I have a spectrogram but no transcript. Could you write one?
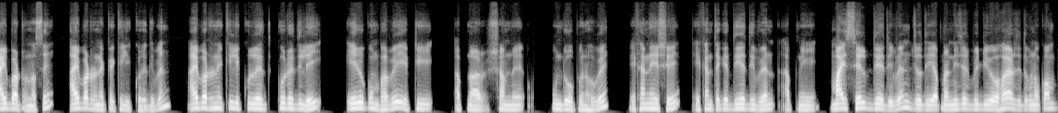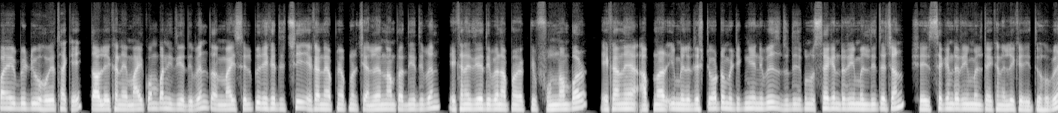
আই বাটন আছে। আই বাটনে একটা ক্লিক করে দিবেন। আই বাটনে ক্লিক করে করে দিলেই এরকমভাবে একটি আপনার সামনে উইন্ডো ওপেন হবে। এখানে এসে এখান থেকে দিয়ে দিবেন, আপনি মাই সেলফ দিয়ে দিবেন। যদি আপনার নিজের ভিডিও হয় আর যদি কোনো কোম্পানির ভিডিও হয়ে থাকে, তাহলে এখানে মাই কোম্পানি দিয়ে দিবেন। তো মাই সেলফি রেখে দিচ্ছি। এখানে আপনি আপনার চ্যানেলের নামটা দিয়ে দিবেন। এখানে দিয়ে দিবেন আপনার একটি ফোন নাম্বার এখানে আপনার ইমেল অ্যাড্রেসটি অটোমেটিক নিয়ে নেবে। যদি কোনো সেকেন্ডারি ইমেল দিতে চান, সেই সেকেন্ডারি ইমেলটা এখানে লিখে দিতে হবে।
